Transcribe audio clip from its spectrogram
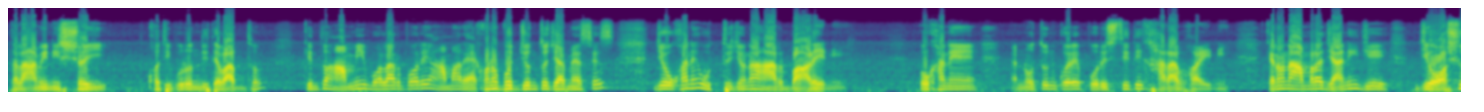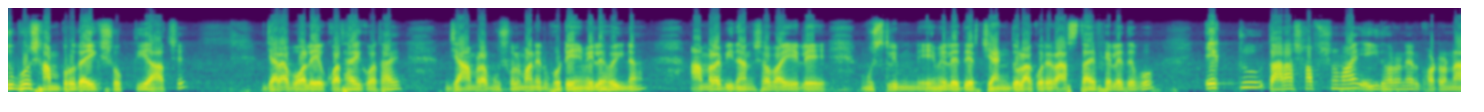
তাহলে আমি নিশ্চয়ই ক্ষতিপূরণ দিতে বাধ্য। কিন্তু আমি বলার পরে আমার এখনও পর্যন্ত যা মেসেজ যে ওখানে উত্তেজনা আর বাড়েনি। ওখানে নতুন করে পরিস্থিতি খারাপ হয়নি। কেননা আমরা জানি যে যে অশুভ সাম্প্রদায়িক শক্তি আছে, যারা বলে কথায় কথায় যে আমরা মুসলমানের ভোটে এমএলএ হই না, আমরা বিধানসভায় এলে মুসলিম এমএলএদের চ্যাংদোলা করে রাস্তায় ফেলে দেব। একটু তারা সবসময় এই ধরনের ঘটনা,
